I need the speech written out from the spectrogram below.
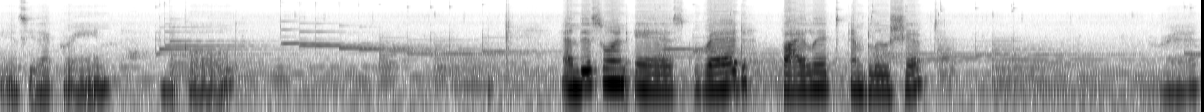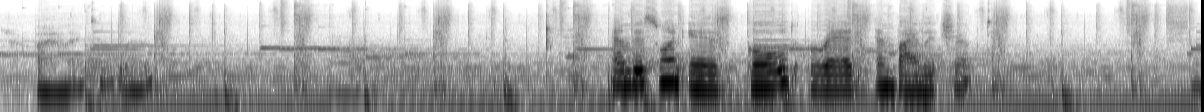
You can see that green and the gold. And this one is red, violet, and blue shift. Red, violet, And this one is gold, red, and violet shift. There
